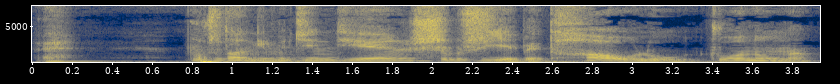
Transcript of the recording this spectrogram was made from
哎，不知道你们今天是不是也被套路捉弄呢？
